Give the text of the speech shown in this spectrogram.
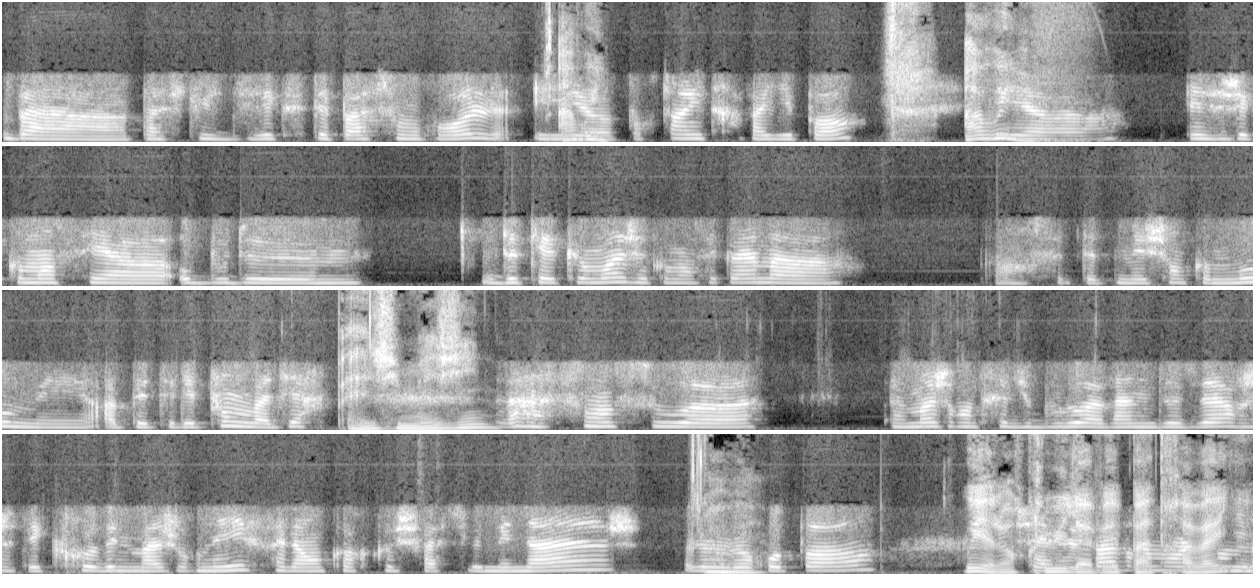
Bah, parce qu'il disait que c'était pas son rôle. Et Ah oui. euh, pourtant, il travaillait pas. Ah oui, Et, euh, et j'ai commencé à, au bout de, de quelques mois, j'ai commencé quand même à, alors c'est peut-être méchant comme mot, mais à péter les plombs, on va dire. bah, j'imagine. Dans le sens où euh, moi, je rentrais du boulot à 22 heures, j'étais crevée de ma journée, il fallait encore que je fasse le ménage, le, Ah le repas. Oui, alors que lui, il n'avait pas, travaillé.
